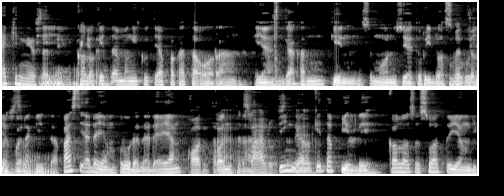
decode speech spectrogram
yakin nih Ustaz nih. Kalau gitu. kita mengikuti apa kata orang, ya nggak akan mungkin semua manusia itu ridho seluruhnya kepada kita. Pasti ada yang pro dan ada yang kontra. kontra. Selalu. Tinggal kita pilih. Kalau sesuatu yang di,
